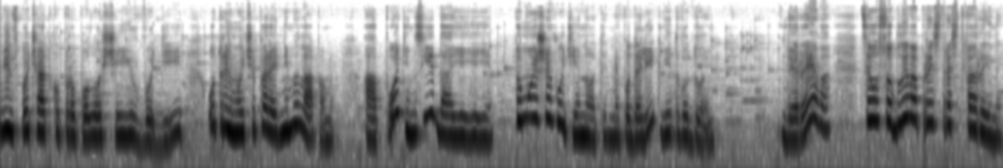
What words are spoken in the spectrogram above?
Він спочатку прополощує її в воді, утримуючи передніми лапами, а потім з'їдає її. Тому й живуть єноти неподалік від водойм. Дерева це особлива пристрасть тварини.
